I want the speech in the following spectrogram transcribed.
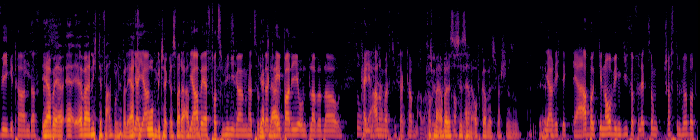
wehgetan, dass das Ja, aber er, er, er war ja nicht der Verantwortliche, weil er hat Ja, von ja. oben getackelt, das war der andere. ja, aber er ist trotzdem hingegangen und hat so Ja, gesagt, klar. hey Buddy und bla bla bla und So keine Ahnung, was die gesagt haben, aber- ich meine, aber das ist ja seine. Aufgabe als Rusher. So, äh, ja, richtig. Ja, Aber genau wegen dieser Verletzung, Justin Herbert,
